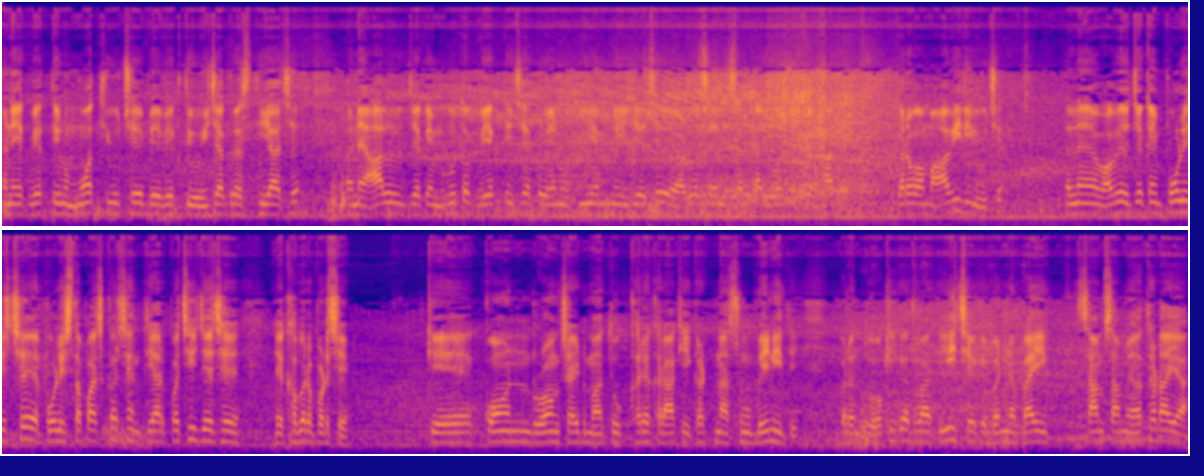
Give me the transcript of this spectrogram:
અને એક વ્યક્તિનું મોત થયું છે, બે વ્યક્તિઓ ઈજાગ્રસ્ત થયા છે અને હાલ જે કંઈ મૃતક વ્યક્તિ છે તો એનું પીએમની જે છે હળવદ શહેરની સરકારી હોસ્પિટલ ખાતે કરવામાં આવી રહ્યું છે. અને હવે જે કંઈ પોલીસ છે, પોલીસ તપાસ કરશે ને ત્યાર પછી જે છે એ ખબર પડશે કે કોણ રોંગ સાઈડમાં હતું, ખરેખર આખી ઘટના શું બની હતી. પરંતુ હકીકત વાત એ છે કે બંને બાઇક સામસામે અથડાયા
